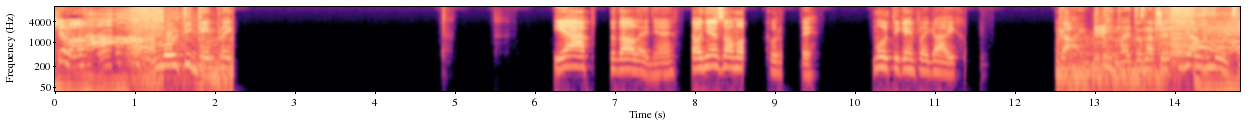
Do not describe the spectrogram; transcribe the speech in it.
Siema. Multi gameplay. Ja pierdolę, nie? To nie zomo... Kurwa, ty. Multi gameplay guy. chuj. Guy. Ale to znaczy Young Multi.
